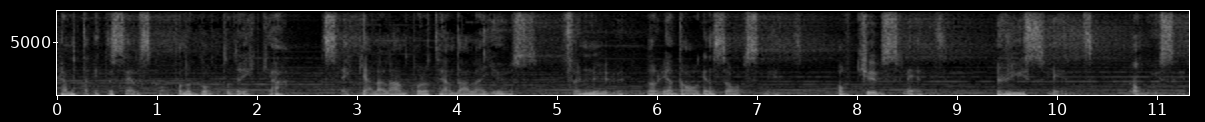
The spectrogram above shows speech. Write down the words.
hämta lite sällskap och något gott att dricka. Släck alla lampor och tänd alla ljus. För nu börjar dagens avsnitt av kusligt, rysligt och mysigt.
